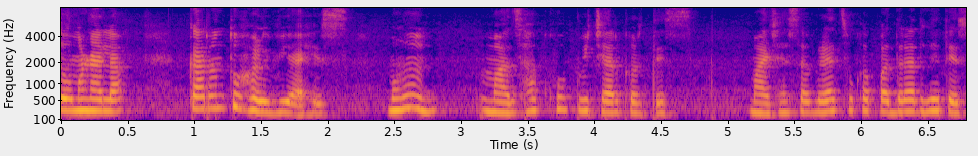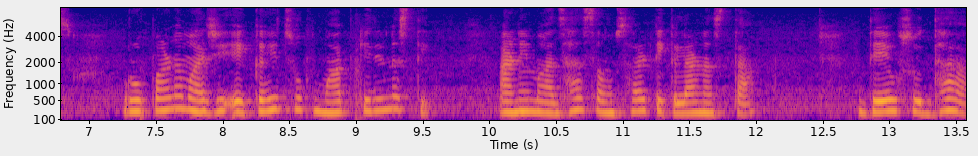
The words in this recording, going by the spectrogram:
तो म्हणाला कारण तू हळवी आहेस. म्हणून माझा खूप विचार करतेस. माझ्या सगळ्या चुका पदरात घेतेस. रूपानं माझी एकही चूक माफ केली नसती आणि माझा संसार टिकला नसता. देवसुद्धा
